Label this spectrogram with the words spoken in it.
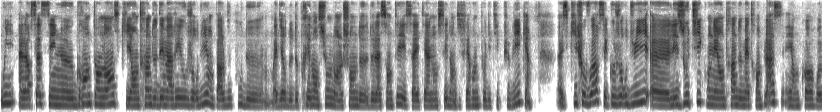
Oui, alors ça c'est une grande tendance qui est en train de démarrer aujourd'hui. On parle beaucoup de, on va dire, de, prévention dans le champ de, la santé et ça a été annoncé dans différentes politiques publiques. Euh, ce qu'il faut voir, c'est qu'aujourd'hui, euh, les outils qu'on est en train de mettre en place, et encore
